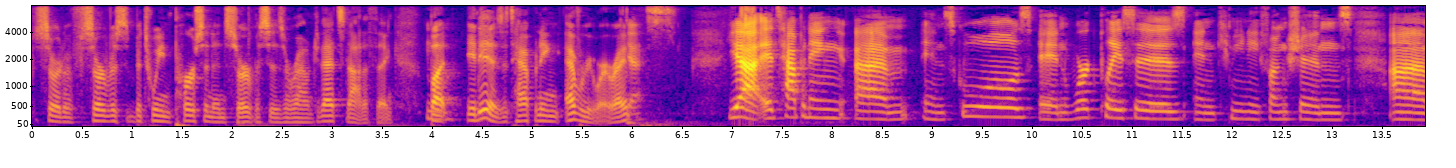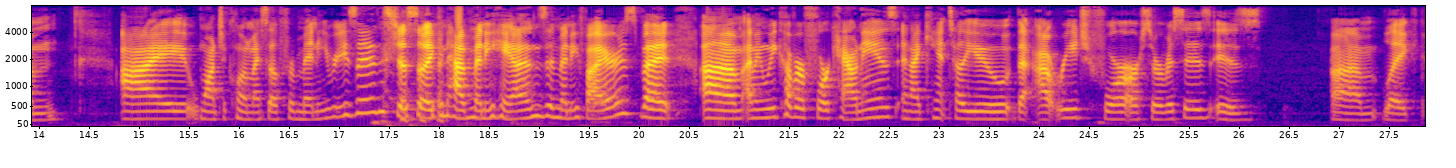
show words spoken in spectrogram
sort of service between person and services around here. That's not a thing, but it is. It's happening everywhere, right? Yes. Yeah, it's happening um, in schools, in workplaces, in community functions. Um, I want to clone myself for many reasons, just so I can have many hands and many fires. But um, I mean, we cover four counties, and I can't tell you the outreach for our services is um, like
